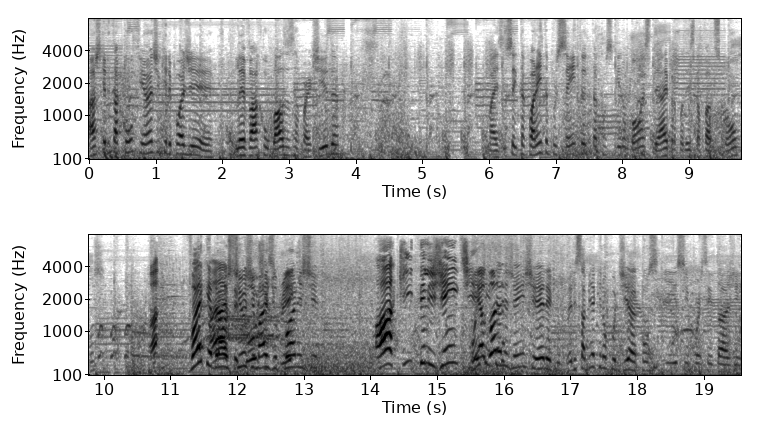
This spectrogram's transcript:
Acho que ele tá confiante que ele pode levar com o Bowser essa partida. Mas isso aí tá 40%, ele tá conseguindo um bom SDI pra poder escapar dos combos. Ah. Vai quebrar Ah, o shield, mais o break. Punish. Ah, que inteligente! Muito e agora inteligente ele. Ele sabia que não podia conseguir isso em porcentagens...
